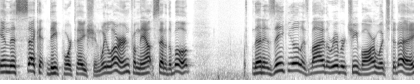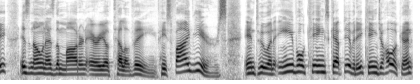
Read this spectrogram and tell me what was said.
in this second deportation. We learn from the outset of the book that Ezekiel is by the river Chebar, which today is known as the modern area of Tel Aviv. He's five years into an evil king's captivity, King Jehoiakim.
